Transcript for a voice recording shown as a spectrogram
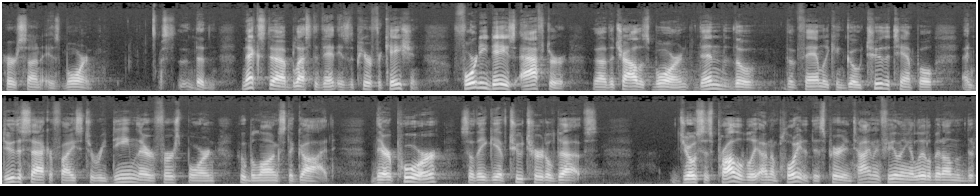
her son is born. The next uh, blessed event is the purification. 40 days after uh, the child is born, then the, the family can go to the temple and do the sacrifice to redeem their firstborn who belongs to God. They're poor, so they give two turtle doves. Joseph's probably unemployed at this period in time and feeling a little bit on the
